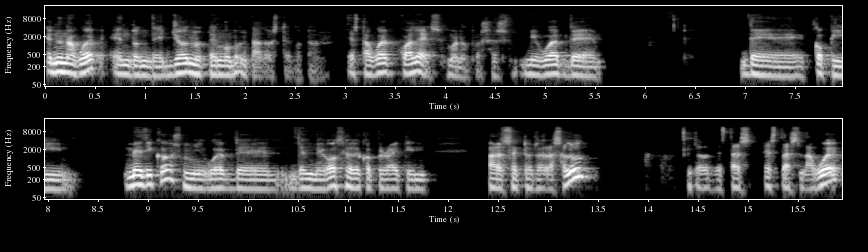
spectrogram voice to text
en una web en donde yo no tengo montado este botón. ¿Esta web cuál es? Bueno, pues es mi web de, de copy médicos, mi web del negocio de copywriting para el sector de la salud. Entonces, esta es, esta es la web,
